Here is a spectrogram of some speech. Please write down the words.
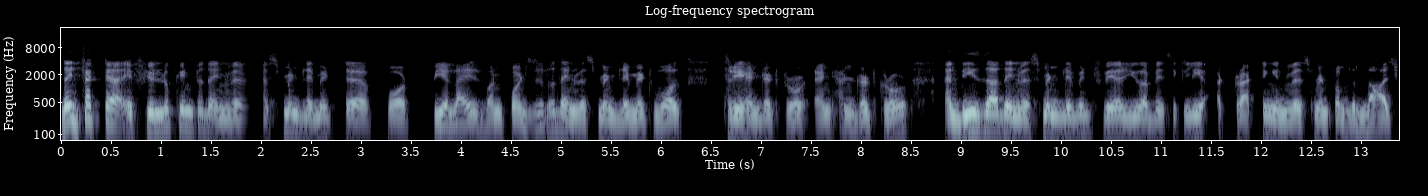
No, in fact, uh, if you look into the investment limit uh, for PLI 1.0, the investment limit was 300 crore and 100 crore. And these are the investment limits where you are basically attracting investment from the large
